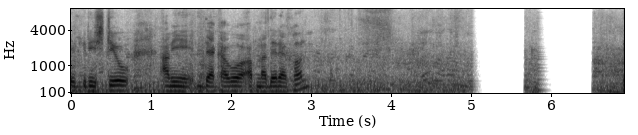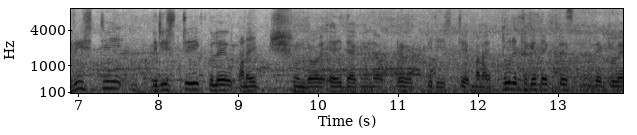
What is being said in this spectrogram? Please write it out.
এই ব্রিজটিও আমি দেখাবো আপনাদের এখন। বৃষ্টি বৃষ্টি কুলে অনেক সুন্দর। এই দেখেন বৃষ্টি মানে দূরে থেকে দেখতে, দেখলে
